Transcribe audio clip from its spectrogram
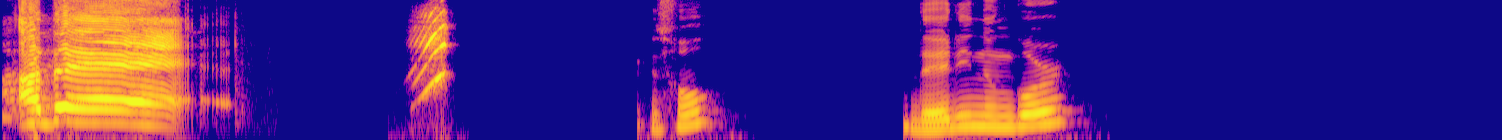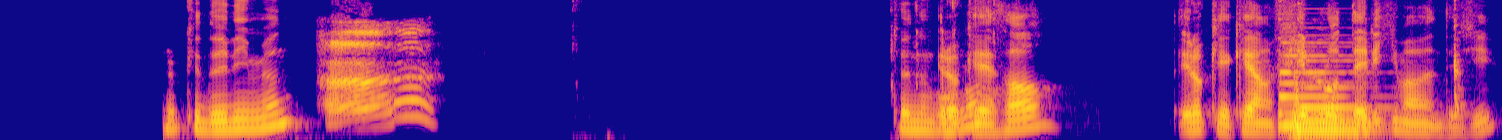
안돼 그래서 내리는 걸 이렇게 내리면 되는 건가? 이렇게 해서 이렇게 그냥 휠로 내리기만 하면 되지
